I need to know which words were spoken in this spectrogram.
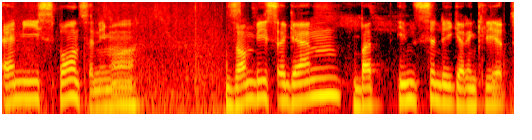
any spawns anymore. Zombies again, but instantly getting cleared.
